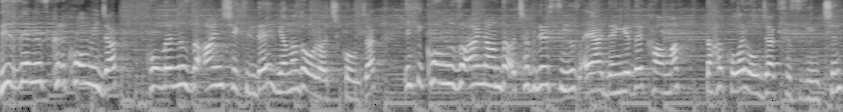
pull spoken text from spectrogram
Dizleriniz kırık olmayacak. Kollarınız da aynı şekilde yana doğru açık olacak. İki kolunuzu aynı anda açabilirsiniz eğer dengede kalmak daha kolay olacaksa sizin için.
